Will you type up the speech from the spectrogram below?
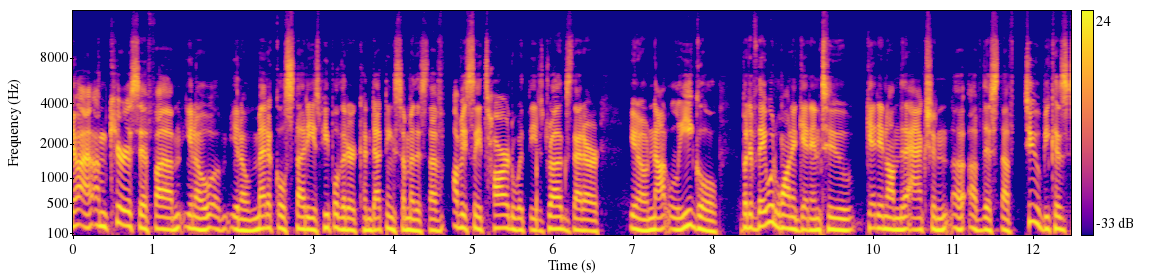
No, I'm curious if um, you know, um, you know, medical studies, people that are conducting some of this stuff. Obviously, it's hard with these drugs that are, you know, not legal. But if they would want to get into get in on the action uh, of this stuff too, because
